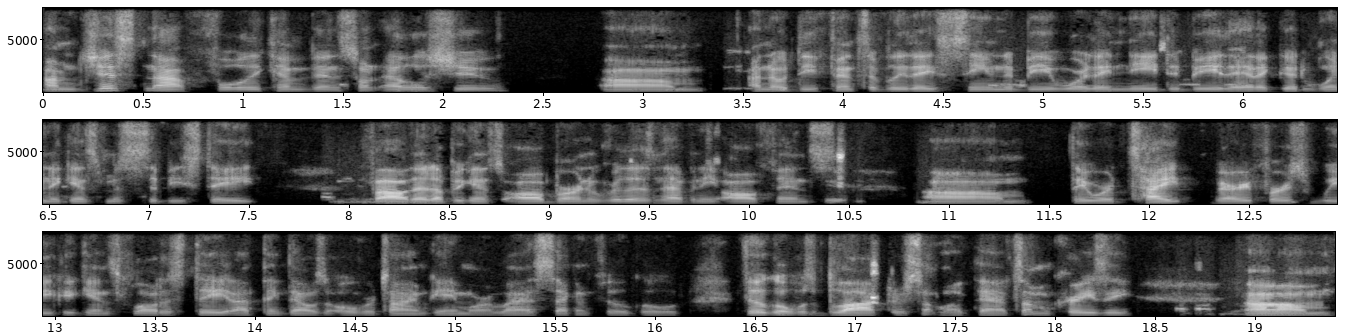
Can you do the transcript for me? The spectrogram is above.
I'm just not fully convinced on LSU. Um, I know defensively they seem to be where they need to be. They had a good win against Mississippi State, followed that up against Auburn, who really doesn't have any offense. Um, they were tight very first week against Florida State. I think that was an overtime game or last second field goal. Field goal was blocked or something like that. Something crazy. Um,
